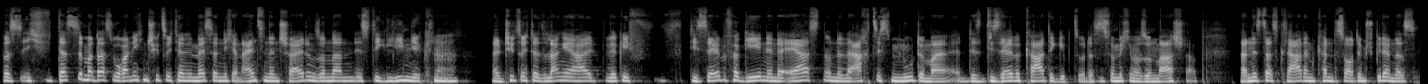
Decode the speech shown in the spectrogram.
was ich, das ist immer das, woran ich einen Schiedsrichter messe, nicht an einzelnen Entscheidungen, sondern ist die Linie klar. Mhm. Ein Schiedsrichter, solange er halt wirklich dieselbe Vergehen in der ersten und in der 80. Minute mal dieselbe Karte gibt, so, das ist für mich immer so ein Maßstab. Dann ist das klar, dann kann das auch dem Spieler das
